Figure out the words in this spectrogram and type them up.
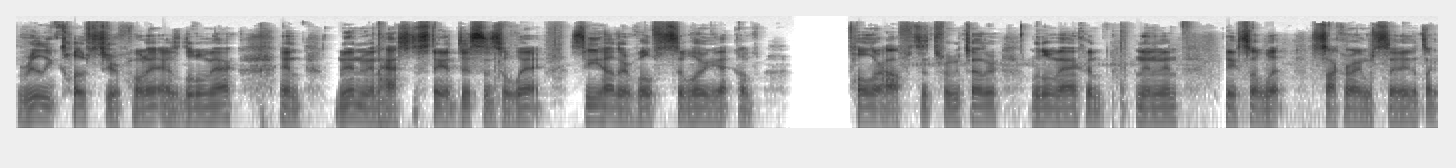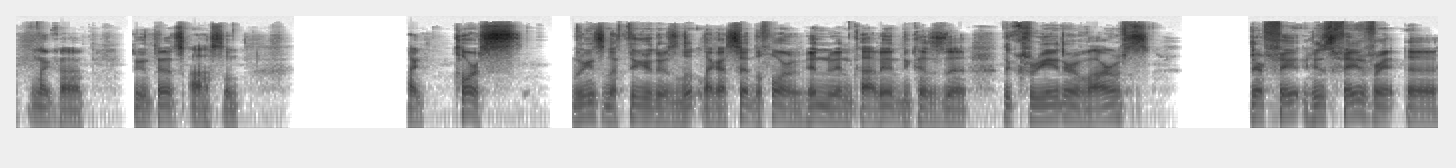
really close to your opponent as Little Mac, and Min Min has to stay a distance away. See how they're both similar yet of polar opposites from each other? Little Mac and Min Min, based on what Sakurai was saying. It's like, oh my god, dude, that's awesome. Like, of course, the reason I figured it was, like I said before, Min Min got in because the the creator of ARMS, their fa- his favorite uh,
